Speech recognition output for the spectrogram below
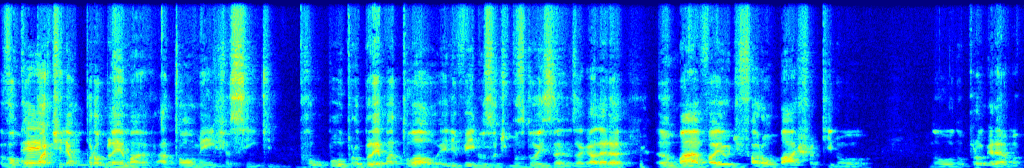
eu vou compartilhar é. um problema atualmente, assim, que o, o, problema atual ele vem nos últimos dois anos. A galera amava eu de farol baixo aqui no, no, no programa,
